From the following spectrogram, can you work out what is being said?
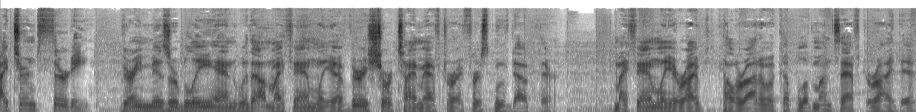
I turned 30 very miserably and without my family a very short time after I first moved out there. My family arrived in Colorado a couple of months after I did.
